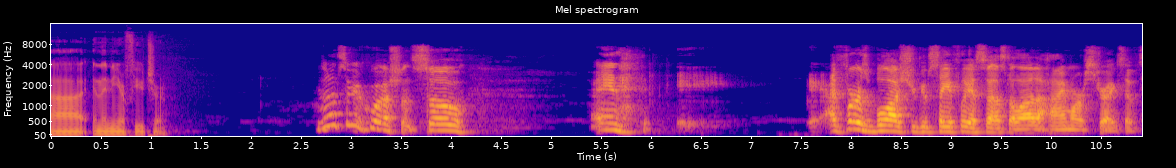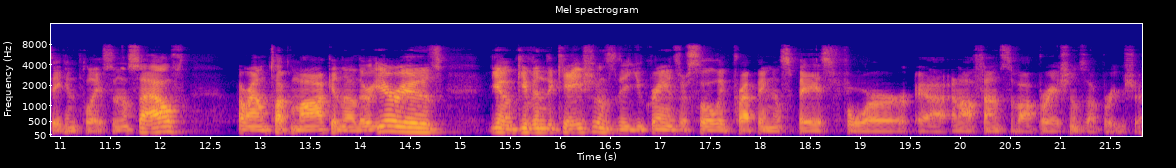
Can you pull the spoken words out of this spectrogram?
uh, in the near future? That's a good question. So, and at first blush, you could safely assess a lot of HIMARS strikes have taken place in the south, around Tokmak and other areas. You know, give indications that Ukrainians are slowly prepping the space for uh, an offensive operations operation.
